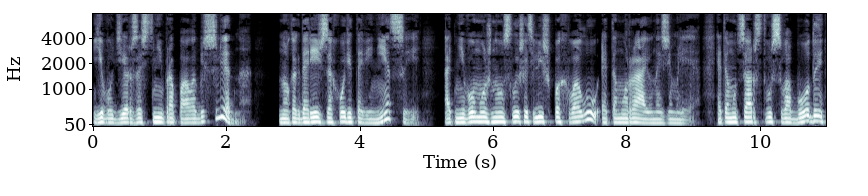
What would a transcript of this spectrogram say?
Его дерзость не пропала бесследно. Но когда речь заходит о Венеции, от него можно услышать лишь похвалу этому раю на земле, этому царству свободы,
